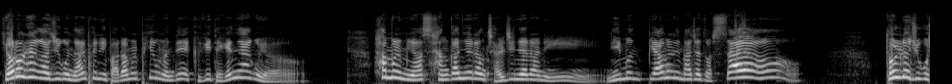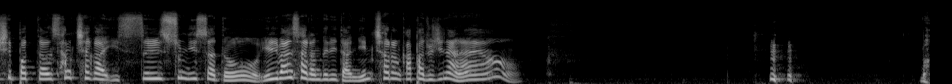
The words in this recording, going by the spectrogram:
결혼해가지고 남편이 바람을 피우는데 그게 되겠냐고요 하물며 상간녀랑 잘 지내라니 님은 뺨을 맞아도 싸요. 돌려주고 싶었던 상처가 있을 순 있어도 일반 사람들이 다 님처럼 갚아주진 않아요. 뭐,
